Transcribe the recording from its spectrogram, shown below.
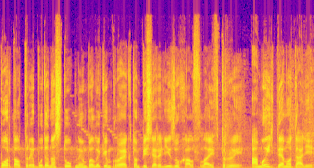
Portal 3 буде наступним великим проектом після релізу Half-Life 3. А ми йдемо далі.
